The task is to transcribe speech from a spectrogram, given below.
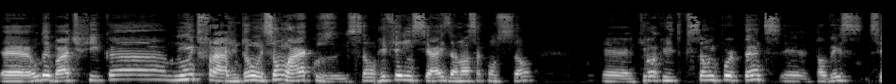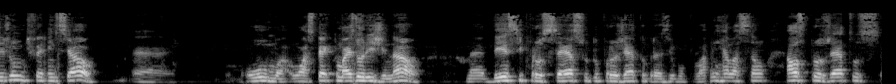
é, o debate fica muito frágil. Então, são marcos, são referenciais da nossa construção é, que eu acredito que são importantes, é, talvez seja um diferencial é, uma, um aspecto mais original né, desse processo do projeto Brasil Popular em relação aos projetos,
